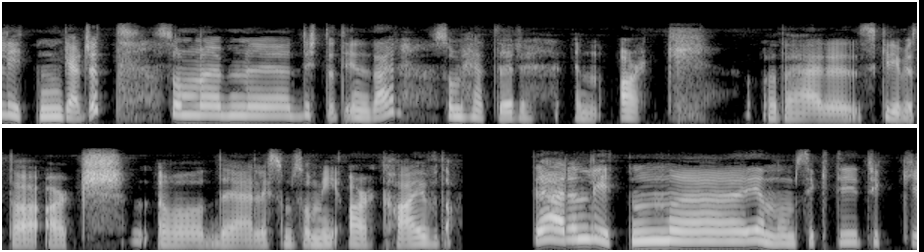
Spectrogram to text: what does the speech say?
liten gadget som er dyttet inni der, som heter en ARK. Og det her skrives da Arch, og det er liksom som i archive, da. Det er en liten uh, gjennomsiktig tykk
